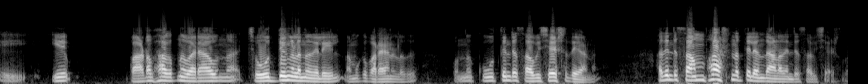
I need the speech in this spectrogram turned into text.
ഈ പാഠഭാഗത്ത് നിന്ന് വരാവുന്ന ചോദ്യങ്ങൾ എന്ന നിലയിൽ നമുക്ക് പറയാനുള്ളത് ഒന്ന് കൂത്തിന്റെ സവിശേഷതയാണ്. അതിന്റെ സംഭാഷണത്തിൽ എന്താണ് അതിന്റെ സവിശേഷത?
